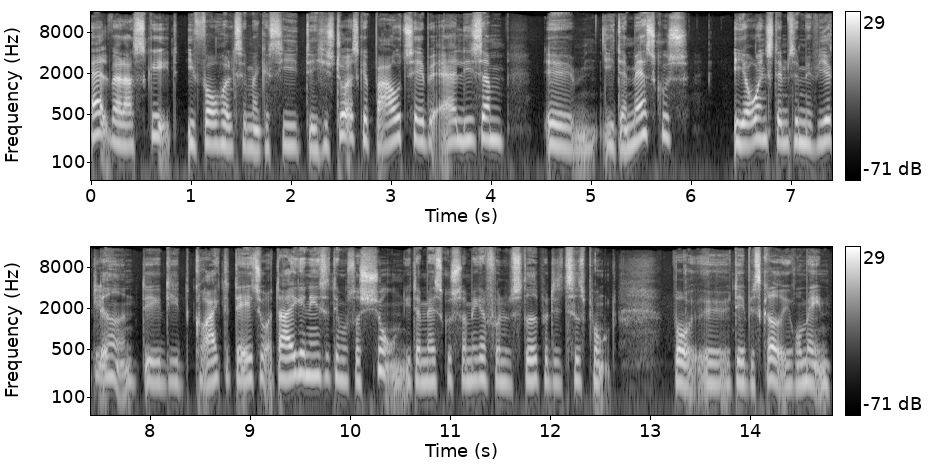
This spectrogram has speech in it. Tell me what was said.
alt, hvad der er sket i forhold til, man kan sige, det historiske bagtæppe, er ligesom øh, i Damaskus i overensstemmelse med virkeligheden. Det er de korrekte datoer. Der er ikke en eneste demonstration i Damaskus, som ikke har fundet sted på det tidspunkt, hvor øh, det er beskrevet i romanen.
